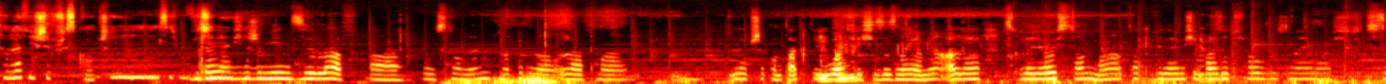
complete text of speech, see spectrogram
to Law jeszcze przeskoczy i jesteśmy Wydaje mi się, że między Love a Holstonem na pewno Love ma lepsze kontakty i Mhm. łatwiej się zaznajomia, ale z kolei Royston ma, tak wydaje mi się, bardzo trwałą znajomość z,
